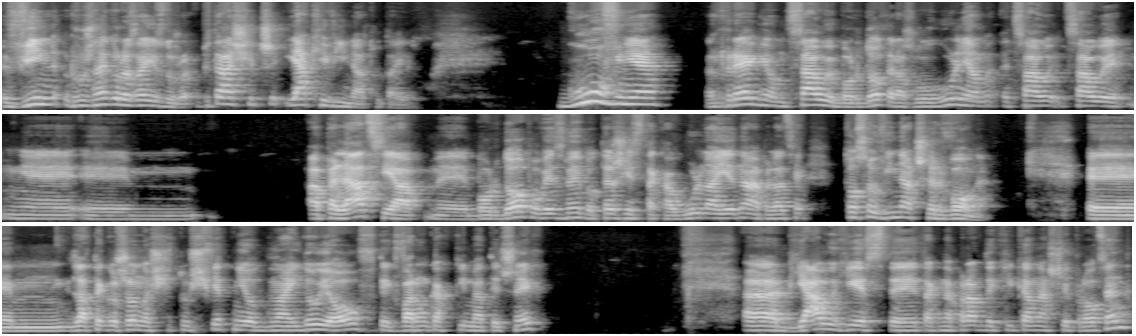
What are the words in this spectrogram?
win różnego rodzaju jest dużo. Pytała się, czy jakie wina tutaj są. Głównie region cały Bordeaux, teraz uogólniam, cały, cały e, apelacja e, Bordeaux powiedzmy, bo też jest taka ogólna jedna apelacja, to są wina czerwone. Dlatego, że one się tu świetnie odnajdują w tych warunkach klimatycznych. E, białych jest tak naprawdę kilkanaście procent,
